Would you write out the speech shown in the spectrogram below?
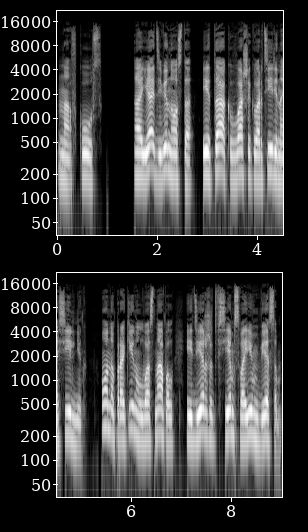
на вкус. А я девяносто, и так в вашей квартире насильник. Он опрокинул вас на пол и держит всем своим весом.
